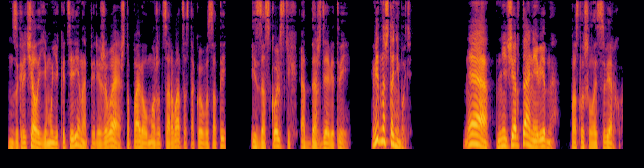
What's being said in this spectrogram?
— закричала ему Екатерина, переживая, что Павел может сорваться с такой высоты из-за скользких от дождя ветвей. «Видно что-нибудь?» «Нет, ни черта не видно», — послышалось сверху.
